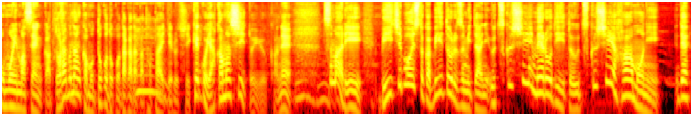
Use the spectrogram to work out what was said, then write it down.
思いませんか、ドラムなんかもどこどこダカダカ叩いてるし、結構やかましいというかね、つまりビーチボーイズとかビートルズみたいに美しいメロディーと美しいハーモニーで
